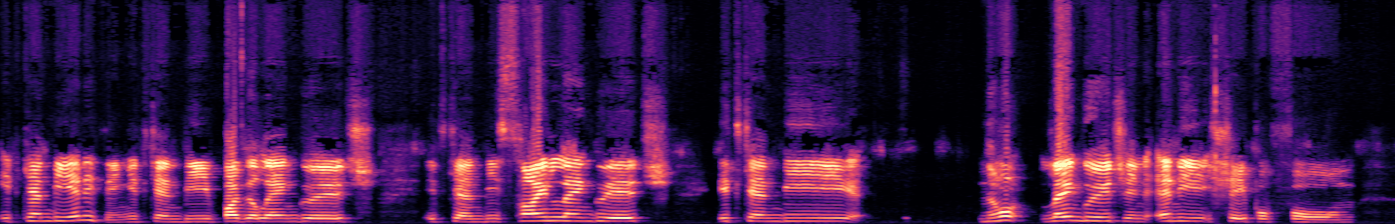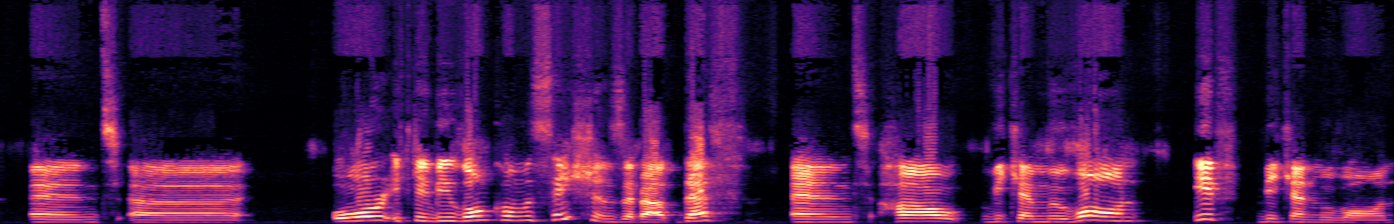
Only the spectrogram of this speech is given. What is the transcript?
it can be anything. It can be body language. It can be sign language. It can be no language in any shape or form, and uh, or it can be long conversations about death and how we can move on if we can move on.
